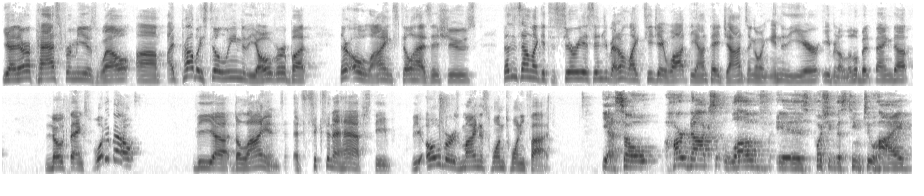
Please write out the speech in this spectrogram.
Yeah, they're a pass for me as well. Um, I'd probably still lean to the over, but their O line still has issues. Doesn't sound like it's a serious injury, but I don't like TJ Watt, Diontae Johnson going into the year even a little bit banged up. No thanks. What about the uh, the Lions at six and a half, Steve? The over is minus one twenty five. Yeah, so Hard Knocks Love is pushing this team too high.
